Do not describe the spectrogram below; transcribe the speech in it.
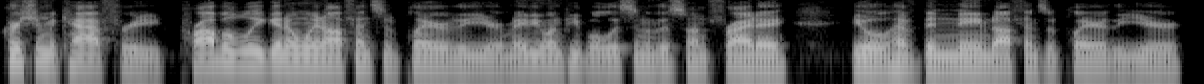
Christian McCaffrey, probably going to win Offensive Player of the Year. Maybe when people listen to this on Friday, he will have been named Offensive Player of the Year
